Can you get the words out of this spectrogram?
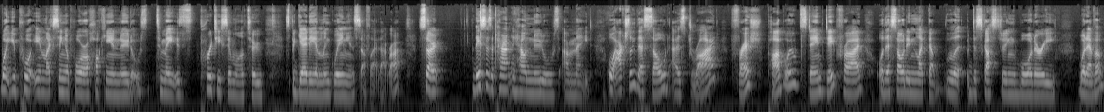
what you put in like Singapore or Hokkien noodles to me is pretty similar to spaghetti and linguine and stuff like that, right? So this is apparently how noodles are made. Or actually, they're sold as dried, fresh, parboiled, steamed, deep fried, or they're sold in like that disgusting, watery, whatever.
